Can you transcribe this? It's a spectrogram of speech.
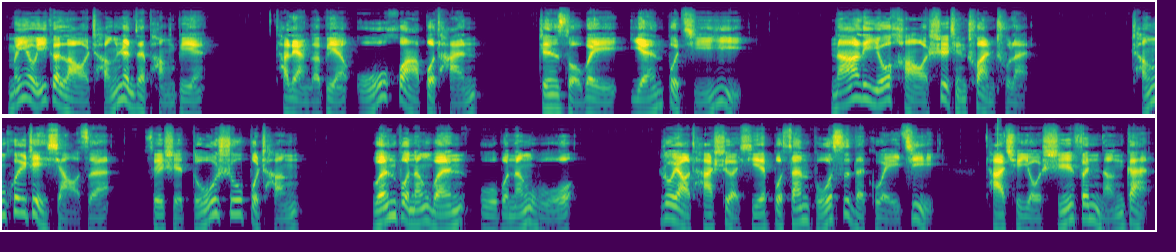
没有一个老成人在旁边，他两个便无话不谈。真所谓言不及义，哪里有好事情串出来？程辉这小子虽是读书不成。文不能文，武不能武。若要他设些不三不四的诡计，他却又十分能干。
